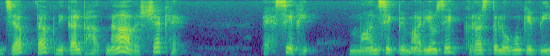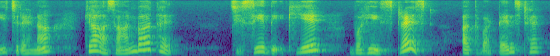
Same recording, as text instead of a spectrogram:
जब तब निकल भागना आवश्यक है। ऐसे भी मानसिक बीमारियों से ग्रस्त लोगों के बीच रहना क्या आसान बात है? जिसे देखिए वही स्ट्रेस्ड अथवा टेंस्ड है।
